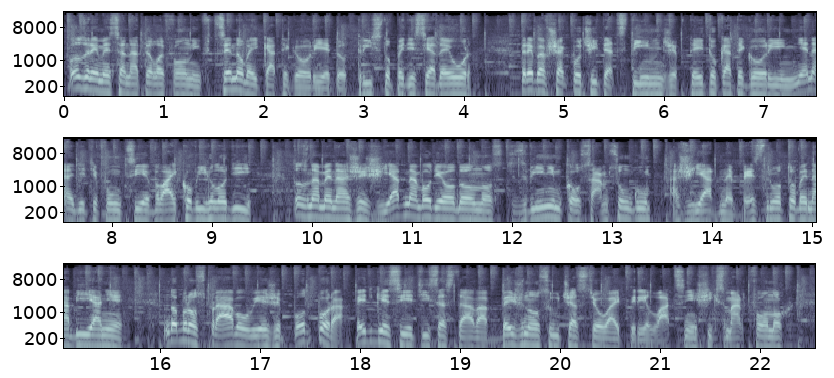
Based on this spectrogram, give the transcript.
pozrieme sa na telefóny v cenovej kategórie do 350 eur. Treba však počítať s tým, že v tejto kategórii nenájdete funkcie vlajkových lodí. To znamená, že žiadna vodeodolnosť s výnimkou Samsungu a žiadne bezdrôtové nabíjanie. Dobrou správou je, že podpora 5G sietí sa stáva bežnou súčasťou aj pri lacnejších smartfónoch.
